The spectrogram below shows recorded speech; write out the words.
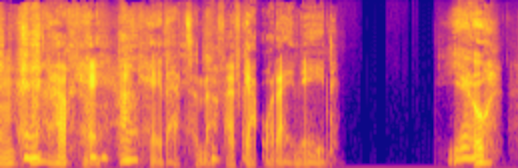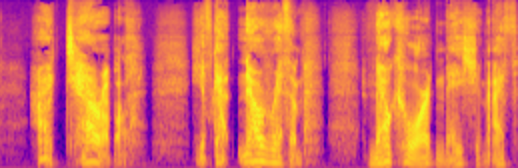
Mhm, Okay, okay, that's enough. I've got what I need. You are terrible. You've got no rhythm, no coordination. I've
